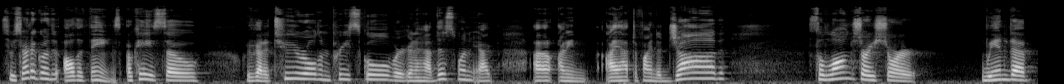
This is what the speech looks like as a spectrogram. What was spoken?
So we started going through all the things. Okay, so we've got a two year old in preschool. We're going to have this one. I, I, mean, I have to find a job. So long story short, we ended up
